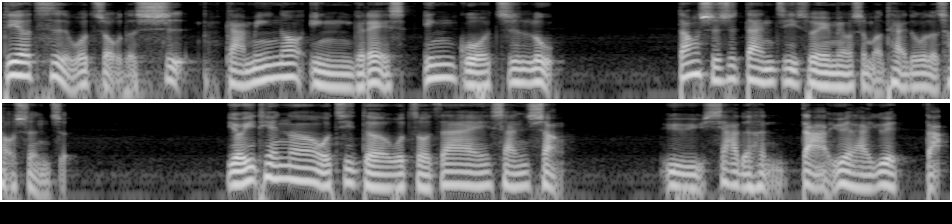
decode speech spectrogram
第二次我走的是 Camino Ingles 英国之路。当时是淡季，所以没有什么太多的朝圣者。有一天呢，我记得我走在山上，雨下得很大，越来越大，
